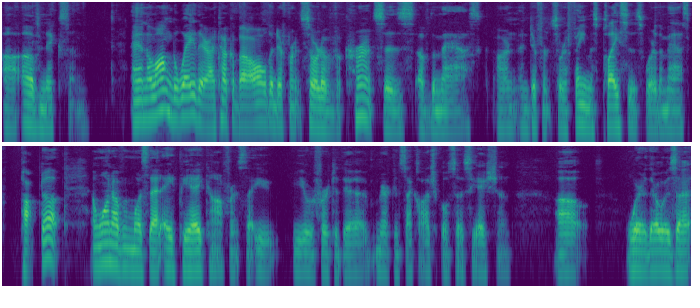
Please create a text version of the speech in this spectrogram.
of Nixon. And along the way there, I talk about all the different sort of occurrences of the mask and different sort of famous places where the mask popped up. And one of them was that APA conference that you, you referred to, the American Psychological Association, uh, where there was a,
